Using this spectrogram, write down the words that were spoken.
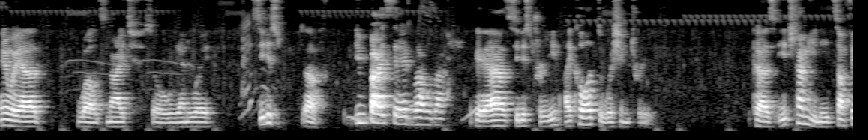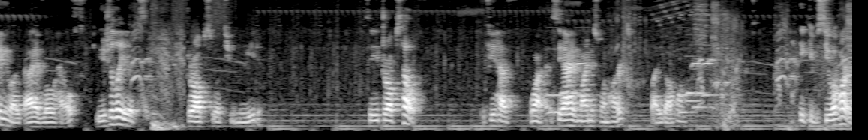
Anyway, uh, well, it's night, so anyway see this. Uh, you guys said blah blah blah. Okay, uh, see this tree? I call it the wishing tree because each time you need something, like I have low health, usually it drops what you need. See, drops health. If you have one, see, I have minus one heart. I got one. It gives you a heart,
